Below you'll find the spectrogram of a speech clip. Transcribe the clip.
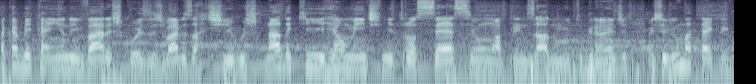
Acabei caindo em várias coisas, vários artigos, nada que realmente me trouxesse um aprendizado muito grande, mas teve uma técnica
